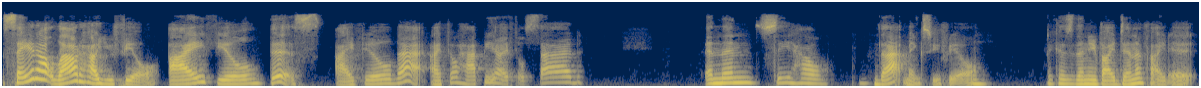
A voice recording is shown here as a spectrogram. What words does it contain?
say it out loud how you feel i feel this i feel that i feel happy i feel sad and then see how that makes you feel because then you've identified it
